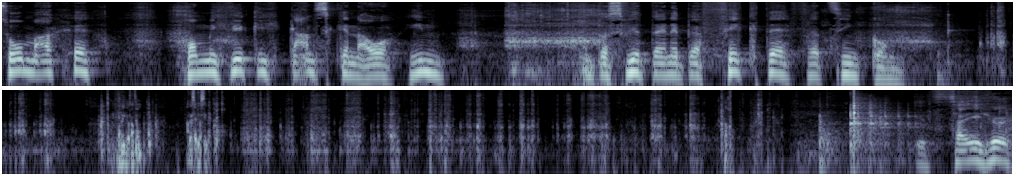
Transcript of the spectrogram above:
so mache, komme ich wirklich ganz genau hin. Und das wird eine perfekte Verzinkung. Jetzt zeige ich euch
